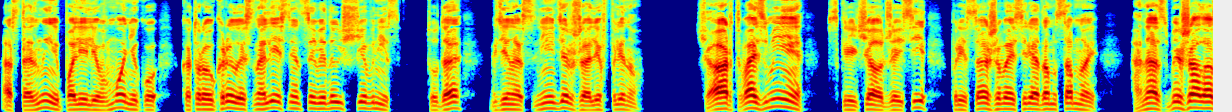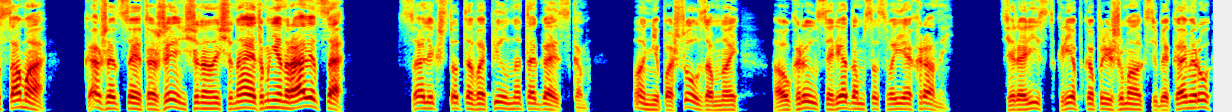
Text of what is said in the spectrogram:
Остальные полили в Монику, которая укрылась на лестнице, ведущей вниз, туда, где нас не держали в плену. «Чёрт возьми!» — вскричал Джейси, присаживаясь рядом со мной. Она сбежала сама. Кажется, эта женщина начинает мне нравиться. Салик что-то вопил на тагальском. Он не пошел за мной, а укрылся рядом со своей охраной. Террорист крепко прижимал к себе камеру,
